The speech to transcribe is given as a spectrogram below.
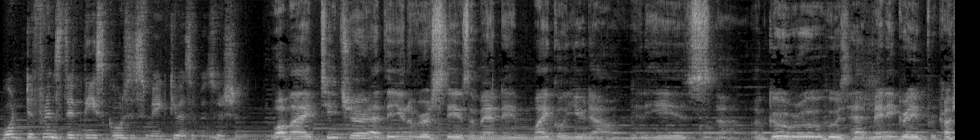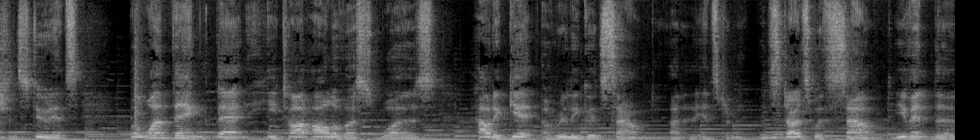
what difference did these courses make to you as a musician? Well, my teacher at the university is a man named Michael Udow, and he is uh, a guru who's had many great percussion students. But one thing that he taught all of us was how to get a really good sound out of the instrument. It starts with sound. Even the,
